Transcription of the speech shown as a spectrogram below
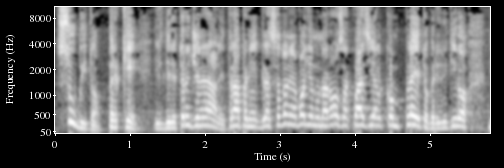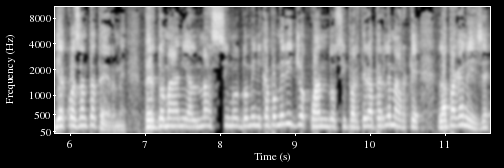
subito perché il direttore generale Trapani e Grassadonia vogliono una rosa quasi al completo per il ritiro di Acquasanta Terme. Per domani al massimo domenica pomeriggio, quando si partirà per le Marche, la Paganese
